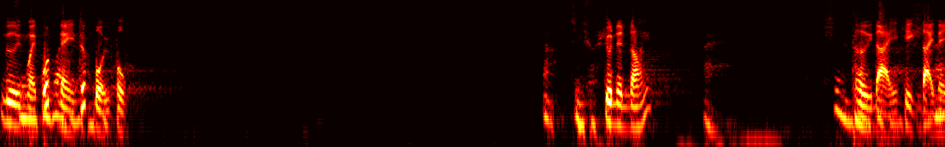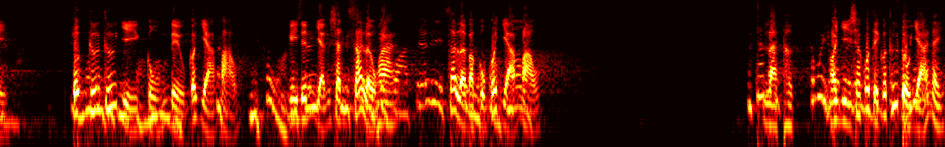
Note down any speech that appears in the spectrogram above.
Người ngoại quốc này rất bội phục. Cho nên nói, thời đại hiện đại này, bất cứ thứ gì cũng đều có giả mạo. Nghĩ đến giảng sanh xá lợi hoa, xá lợi mà cũng có giả mạo là thật. Họ vì sao có thể có thứ đồ giả này?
